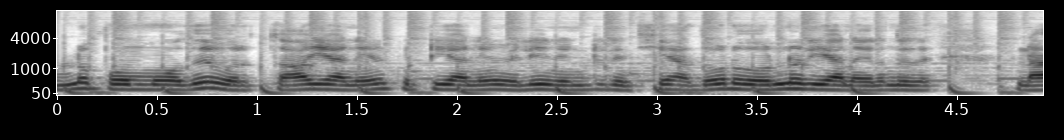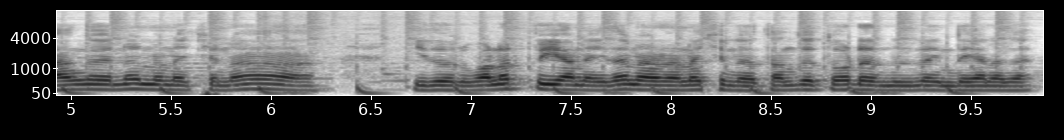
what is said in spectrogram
உள்ளே போகும்போது ஒரு தாய் யானையும் குட்டி யானையும் வெளியே நின்றுருந்துச்சு அதோடு இன்னொரு யானை இருந்தது. நாங்கள் என்ன நினச்சோன்னா இது ஒரு வளர்ப்பு யானை தான் நான் நினச்சிருந்தேன் தந்தத்தோடு இருந்ததுல இந்த யானை தான்.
